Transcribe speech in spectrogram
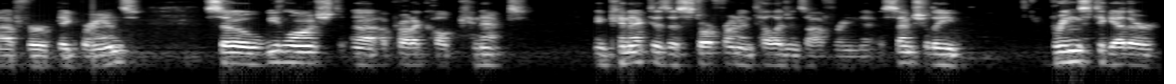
uh, for big brands. So we launched uh, a product called Connect. And Connect is a storefront intelligence offering that essentially brings together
